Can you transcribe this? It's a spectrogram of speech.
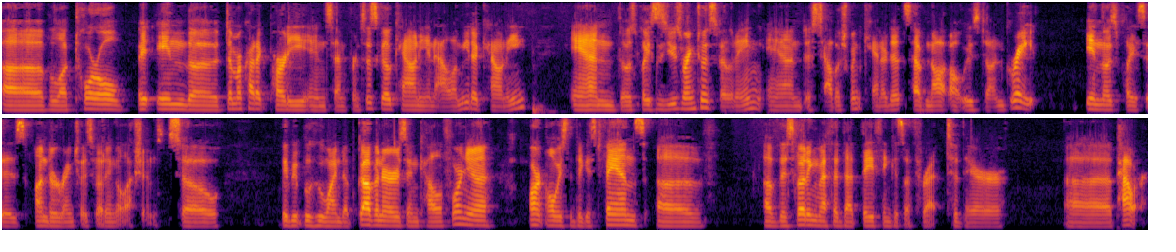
of electoral in the Democratic Party in San Francisco County and Alameda County. And those places use ranked choice voting, and establishment candidates have not always done great in those places under ranked choice voting elections. So the people who wind up governors in California aren't always the biggest fans of of this voting method that they think is a threat to their uh, power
